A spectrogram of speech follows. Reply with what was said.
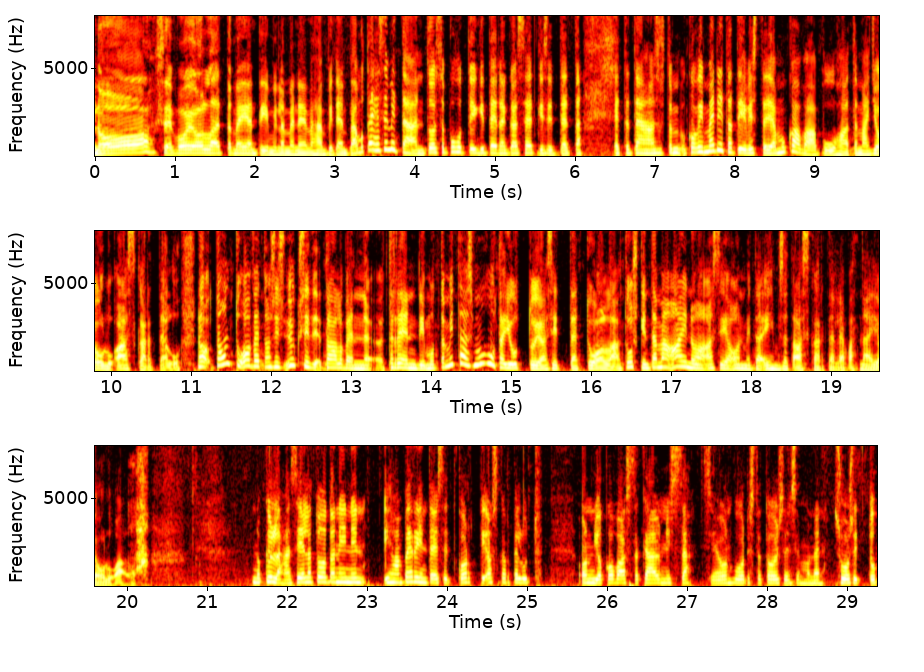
No, se voi olla, että meidän tiimillä menee vähän pidempään, mutta eihän se mitään. Tuossa puhuttiinkin teidän kanssa hetki sitten, että, että tämähän on kovin meditatiivista ja mukavaa puuhaa tämä jouluaskartelu. No, tonttuovet on siis yksi talven trendi, mutta mitäs muuta juttuja sitten tuolla? Tuskin tämä ainoa asia on, mitä ihmiset askartelevat näin joulualla. No kyllähän siellä tuota niin, niin ihan perinteiset korttiaskartelut – on jo kovassa käynnissä. Se on vuodesta toisen semmoinen suosittu.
